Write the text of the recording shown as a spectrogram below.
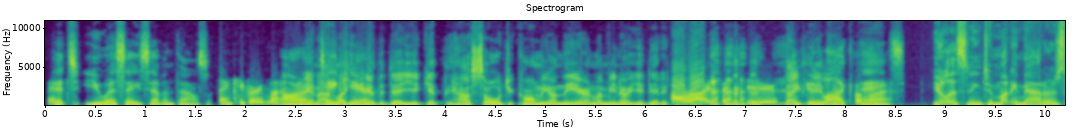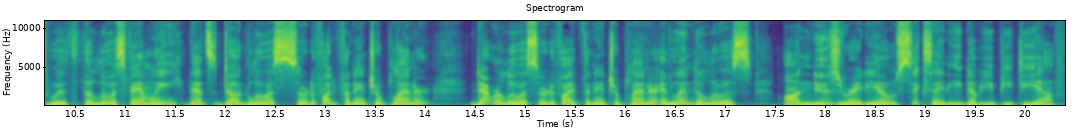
Thank- It's USA 7000. Thank you very much. All right, and take I'd like care. to hear the day you get the house sold. You call me on the air and let me know you did it. All right. Thank you. Thanks, Good Nancy. luck. Bye-bye. Thanks. You're listening to Money Matters with the Lewis family. That's Doug Lewis, certified financial planner, Deborah Lewis, certified financial planner, and Linda Lewis on News Radio 680 WPTF.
